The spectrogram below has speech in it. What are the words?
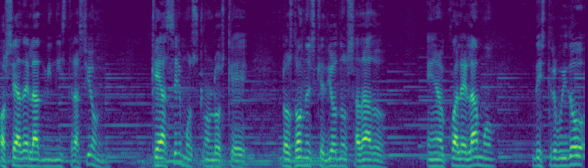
o sea, de la administración. ¿Qué hacemos con los que los dones que Dios nos ha dado, en el cual el amo distribuyó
